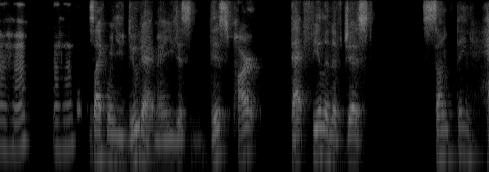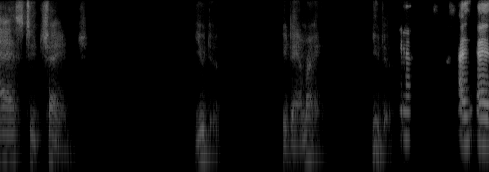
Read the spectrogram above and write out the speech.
Mm-hmm. Mm-hmm. It's like when you do that, man, you just this part, that feeling of just something has to change. You do. You damn right. You do. Yeah. I, I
